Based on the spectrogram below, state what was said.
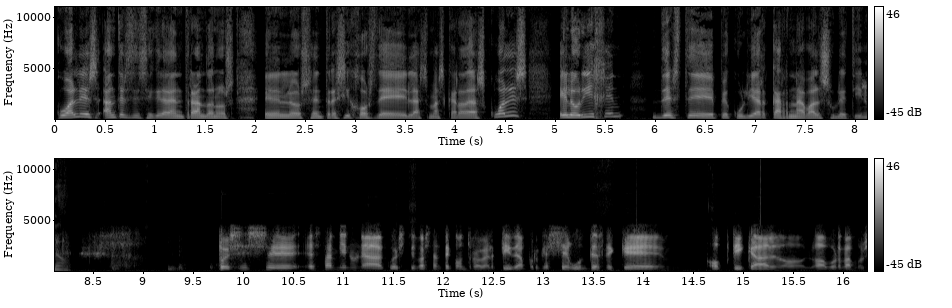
¿cuál es, antes de seguir adentrándonos en los entresijos de las mascaradas, cuál es el origen de este peculiar carnaval suletino? Pues es, eh, es también una cuestión bastante controvertida, porque según desde qué óptica lo, abordamos,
